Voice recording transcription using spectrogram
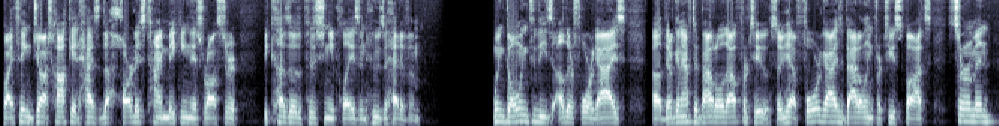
So I think Josh Hokit has the hardest time making this roster because of the position he plays and who's ahead of him when going to these other four guys, uh, they're going to have to battle it out for two. So you have four guys battling for two spots Sermon,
